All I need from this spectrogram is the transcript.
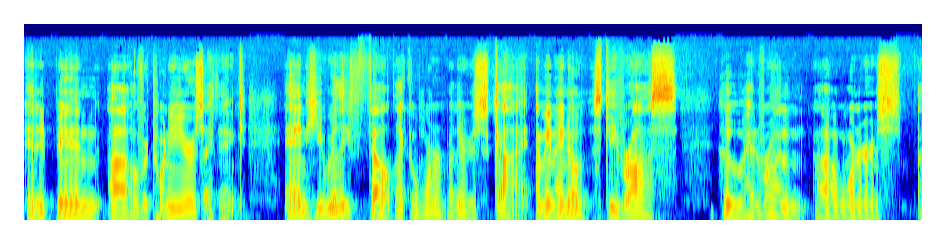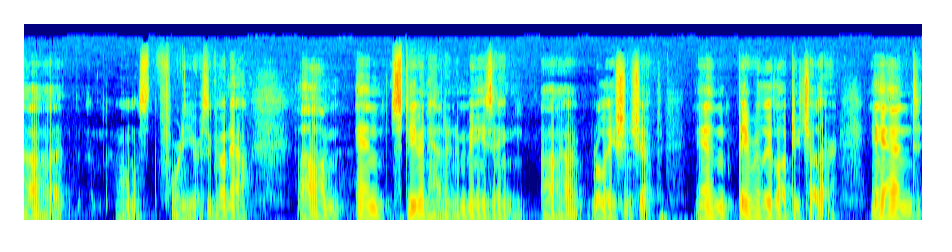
It had been uh, over 20 years, I think, and he really felt like a Warner Brothers guy. I mean, I know Steve Ross, who had run uh, Warner's uh, almost 40 years ago now, um, and Steven had an amazing uh, relationship, and they really loved each other, and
